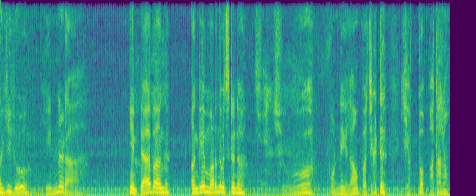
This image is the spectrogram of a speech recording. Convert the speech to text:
ஐயோ என்னடா? என் டேப் அங்க அங்கேயே மறந்து வச்சுட்டேன்டா. ஷோ உன்னையெல்லாம் வச்சுக்கிட்டு எப்ப பார்த்தாலும்.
